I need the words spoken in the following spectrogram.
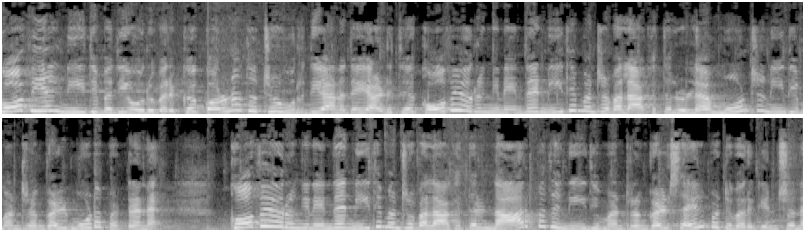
கோவையில் நீதிபதி ஒருவருக்கு கொரோனா தொற்று உறுதியானதை அடுத்து கோவை ஒருங்கிணைந்த நீதிமன்ற வளாகத்தில் உள்ள மூன்று நீதிமன்றங்கள் மூடப்பட்டன. கோவை ஒருங்கிணைந்த நீதிமன்ற வளாகத்தில் நாற்பது நீதிமன்றங்கள் செயல்பட்டு வருகின்றன.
